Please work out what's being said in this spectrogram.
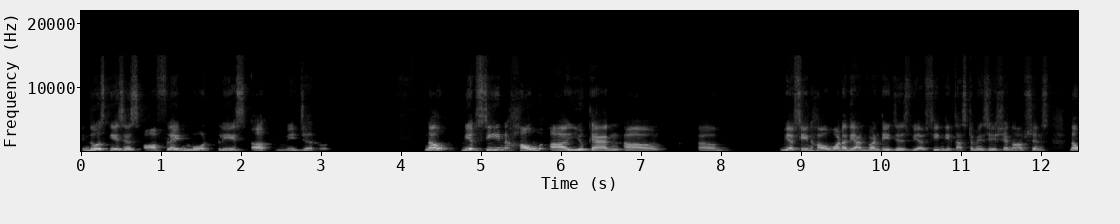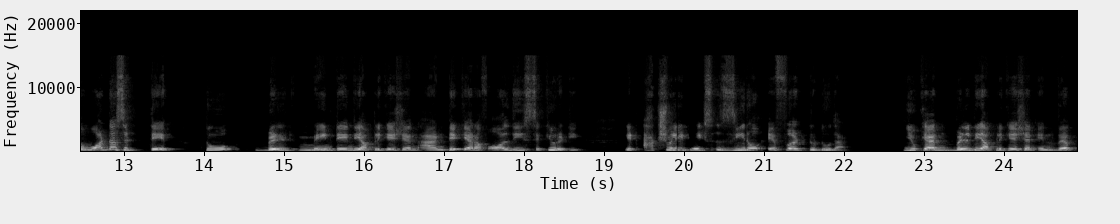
In those cases offline mode plays a major role now we have seen how uh, you can uh, uh, we have seen how what are the advantages we have seen the customization options. Now what does it take to build maintain the application and take care of all these security? It actually takes zero effort to do that. You can build the application in web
